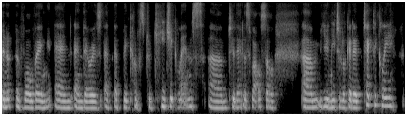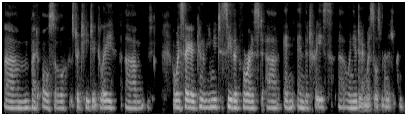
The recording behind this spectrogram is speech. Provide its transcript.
been evolving, and and there is a, a big kind of strategic lens um, to that as well. So um, you need to look at it technically, um, but also strategically. Um, I always say kind of you need to see the forest uh, and and the trees uh, when you're doing resource management.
